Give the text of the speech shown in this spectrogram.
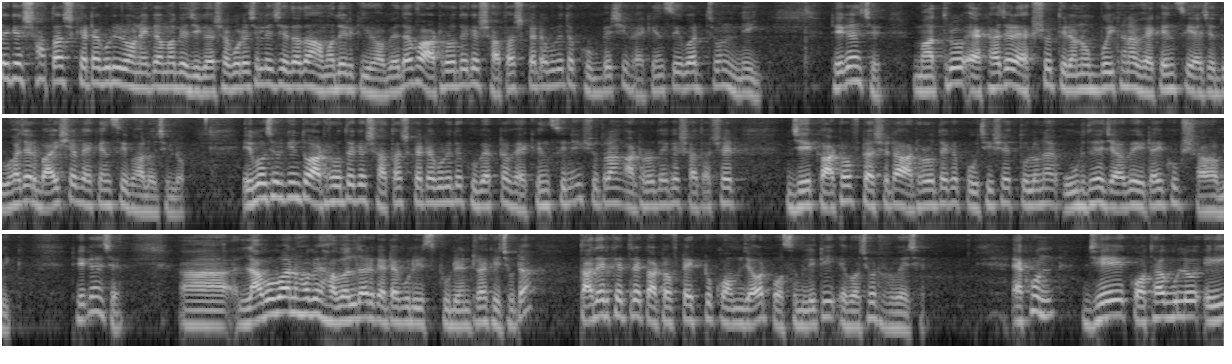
থেকে সাতাশ ক্যাটাগরির অনেকে আমাকে জিজ্ঞাসা করেছিল যে, দাদা, আমাদের কী হবে? দেখো, আঠেরো থেকে সাতাশ ক্যাটাগরিতে খুব বেশি ভ্যাকেন্সি এবার জন্য নেই, ঠিক আছে? মাত্র এক হাজার একশো তিরানব্বইখানা ভ্যাকেন্সি আছে, দু হাজার বাইশে ভ্যাকেন্সি ভালো ছিল। এবছর কিন্তু আঠেরো থেকে সাতাশ ক্যাটাগরিতে খুব একটা ভ্যাকেন্সি নেই, সুতরাং আঠেরো থেকে সাতাশের যে কাট অফটা সেটা আঠেরো থেকে পঁচিশের তুলনায় ঊর্ধ্বে যাবে, এটাই খুব স্বাভাবিক। ঠিক আছে? লাভবান হবে হাওয়ালদার ক্যাটাগরির স্টুডেন্টরা কিছুটা। তাদের ক্ষেত্রে কাট অফটা একটু কম যাওয়ার পসিবিলিটি এবছর রয়েছে। এখন যে কথাগুলো এই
